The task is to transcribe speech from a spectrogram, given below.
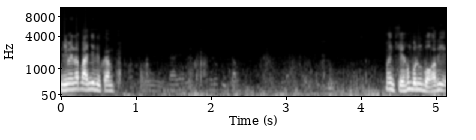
มีไหมนะปานยี่สิบกรัมมันเขียนข้างบนบอกครับพี่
